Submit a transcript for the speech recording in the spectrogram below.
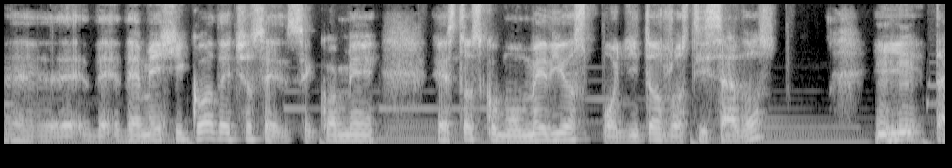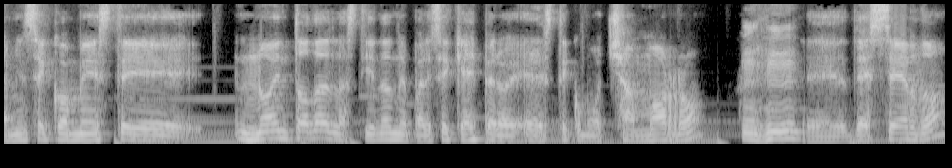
eh, de, México. De hecho, se, se, come estos como medios pollitos rostizados. Y también se come este, no en todas las tiendas me parece que hay, pero este como chamorro de cerdo.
